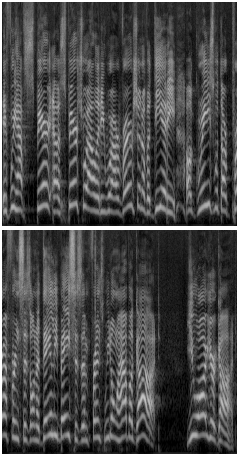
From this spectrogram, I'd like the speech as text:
if we have spirit, uh, spirituality where our version of a deity agrees with our preferences on a daily basis, and friends, we don't have a God. You are your God.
